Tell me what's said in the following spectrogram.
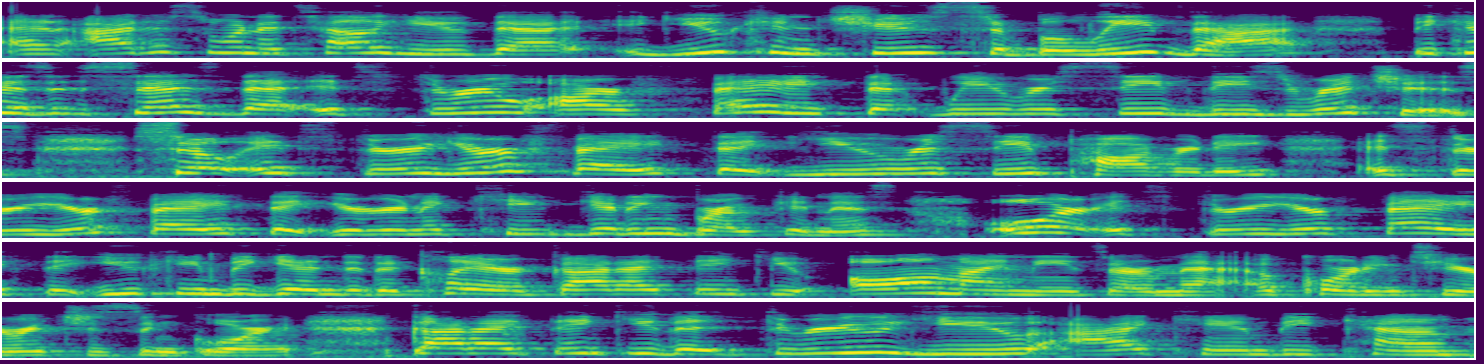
And I just want to tell you that you can choose to believe that because it says that it's through our faith that we receive these riches. So it's through your faith that you receive poverty. It's through your faith that you're going to keep getting brokenness, or it's through your faith that you can begin to declare, God, I thank you, all my needs are met according to your riches and glory. God, I thank you that through you I can become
